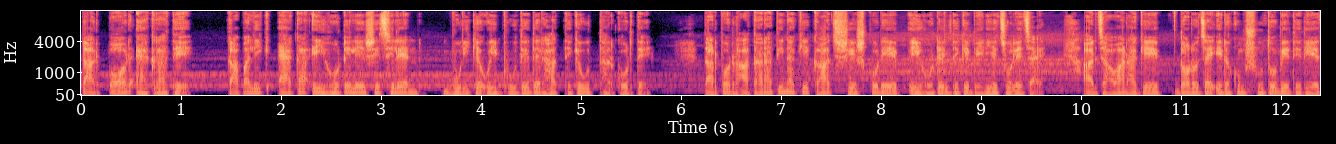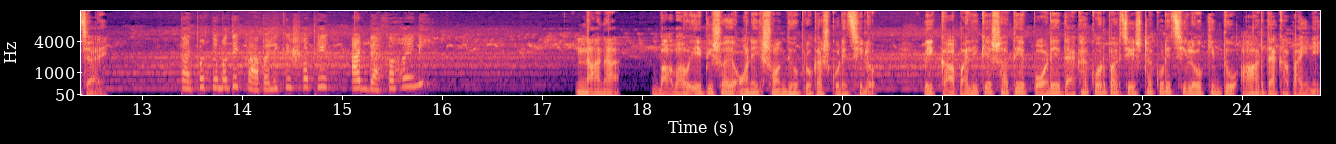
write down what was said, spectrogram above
তারপর এক রাতে কাপালিক একা এই হোটেলে এসেছিলেন বুড়িকে ওই ভূতেদের হাত থেকে উদ্ধার করতে। তারপর রাতারাতি নাকি কাজ শেষ করে এই হোটেল থেকে বেরিয়ে চলে যায়। আর যাওয়ার আগে দরজায় এরকম সুতো বেঁধে দিয়ে যায়। তারপর তোমাদের কাপালিকের সাথে আর দেখা হয়নি? না না বাবাও এ বিষয়ে অনেক সন্দেহ প্রকাশ করেছিল। ওই কাপালিকের সাথে পরে দেখা করবার চেষ্টা করেছিল কিন্তু আর দেখা পায়নি।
